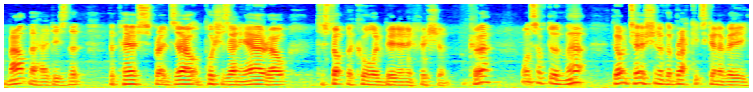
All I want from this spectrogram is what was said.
mount the head is that the paste spreads out and pushes any air out to stop the cooling being inefficient. Okay, once I've done that, the orientation of the bracket's going to be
